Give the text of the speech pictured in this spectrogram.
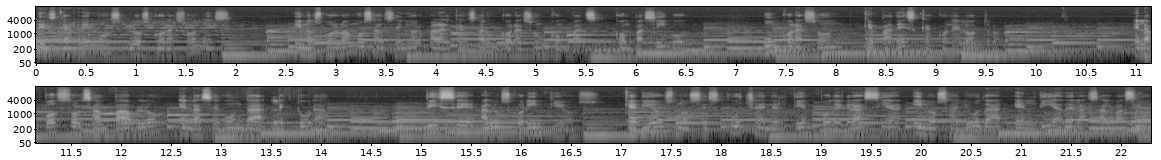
desgarremos los corazones y nos volvamos al Señor para alcanzar un corazón compasivo, un corazón que padezca con el otro. El apóstol San Pablo en la segunda lectura dice a los corintios que Dios nos escucha en el tiempo de gracia y nos ayuda el día de la salvación.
